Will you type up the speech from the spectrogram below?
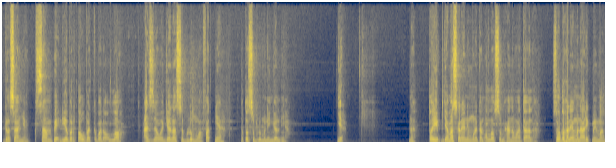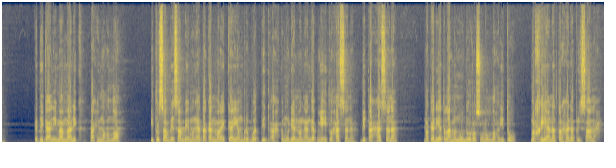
dosanya sampai dia bertaubat kepada Allah Azza wa Jalla sebelum wafatnya atau sebelum meninggalnya. Ya. Taib, jamaah sekalian dimuliakan Allah Subhanahu wa taala. Suatu hal yang menarik memang ketika Al-Imam Malik rahimahullah itu sampai-sampai mengatakan mereka yang berbuat bid'ah kemudian menganggapnya itu hasanah, bid'ah hasanah, maka dia telah menuduh Rasulullah itu berkhianat terhadap risalah.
